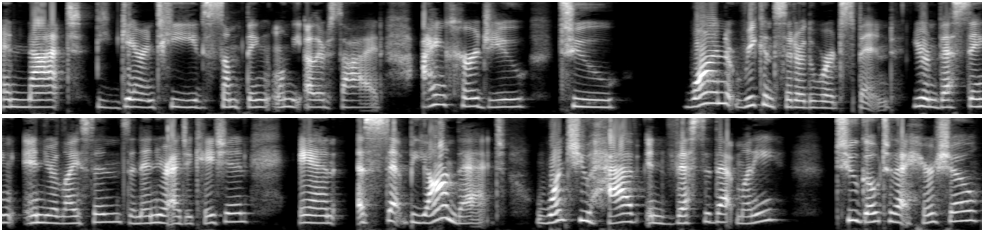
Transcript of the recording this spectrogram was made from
and not be guaranteed something on the other side? I encourage you to one, reconsider the word spend. You're investing in your license and in your education. And a step beyond that, once you have invested that money to go to that hair show,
